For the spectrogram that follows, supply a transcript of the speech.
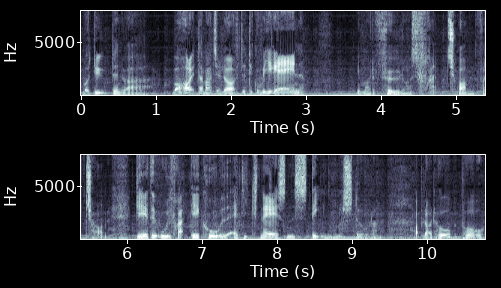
hvor dyb den var, hvor højt der var til loftet, det kunne vi ikke ane. Vi måtte føle os frem tomme for tomme, gætte ud fra ekkoet af de knasende sten under støvlerne, og blot håbe på,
